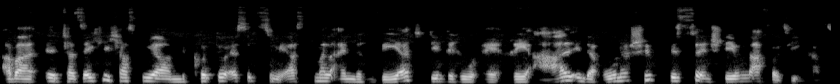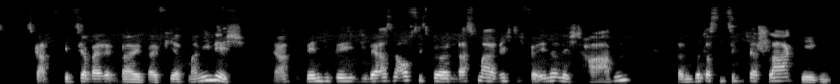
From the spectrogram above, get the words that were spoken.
Aber äh, tatsächlich hast du ja mit Krypto-Assets zum ersten Mal einen Wert, den du real in der Ownership bis zur Entstehung nachvollziehen kannst. Das gibt es ja bei, bei, bei Fiat Money nicht. Ja? Wenn die diversen Aufsichtsbehörden das mal richtig verinnerlicht haben, dann wird das ein ziemlicher Schlag gegen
